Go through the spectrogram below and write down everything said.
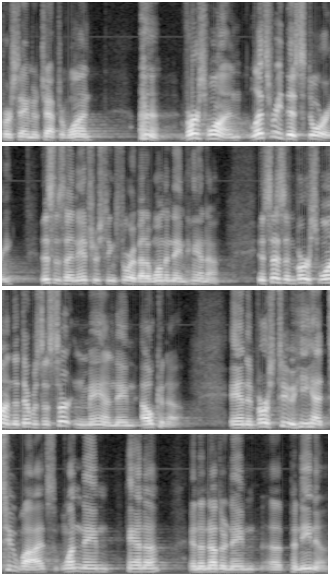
1 Samuel chapter 1, verse 1. Let's read this story. This is an interesting story about a woman named Hannah. It says in verse 1 that there was a certain man named Elkanah. And in verse 2, he had two wives, one named Hannah and another named uh, Penina.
